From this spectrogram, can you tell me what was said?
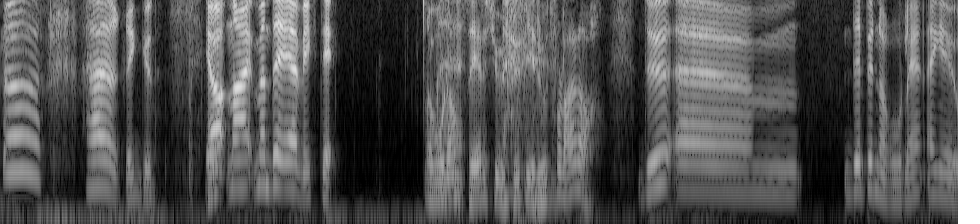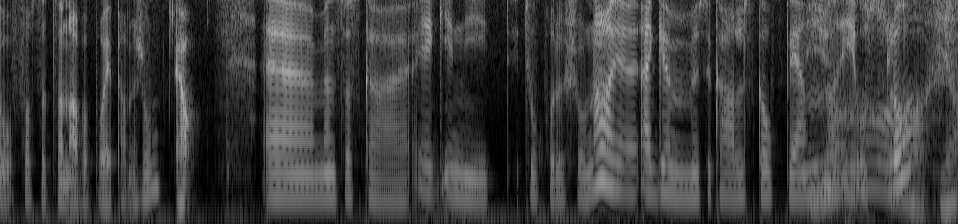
Ja. Herregud. Ja, nei, men det er viktig. Hvordan ser 2024 ut for deg, da? Du, eh, det begynner rolig. Jeg er jo fortsatt sånn av og på i permisjon. Ja. Eh, men så skal jeg inn i to produksjoner. Eggum musikal skal opp igjen i Oslo. Ja.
